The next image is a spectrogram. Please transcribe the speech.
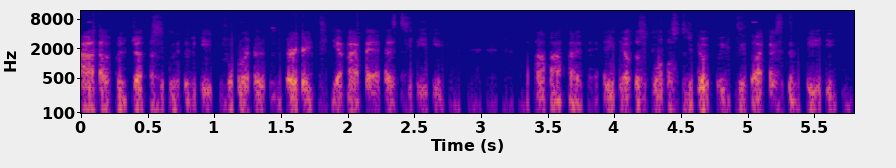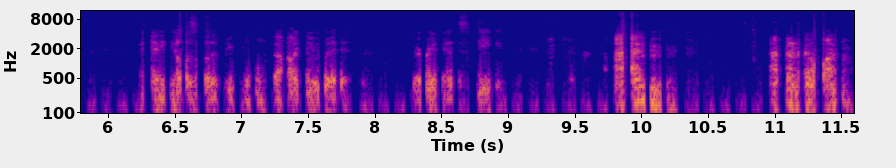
have, adjusting the beat for it is very TISE. Uh, and he knows he wants to do it because he likes the beat, and he knows other people value it. Very SE. I'm, I don't know, I'm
